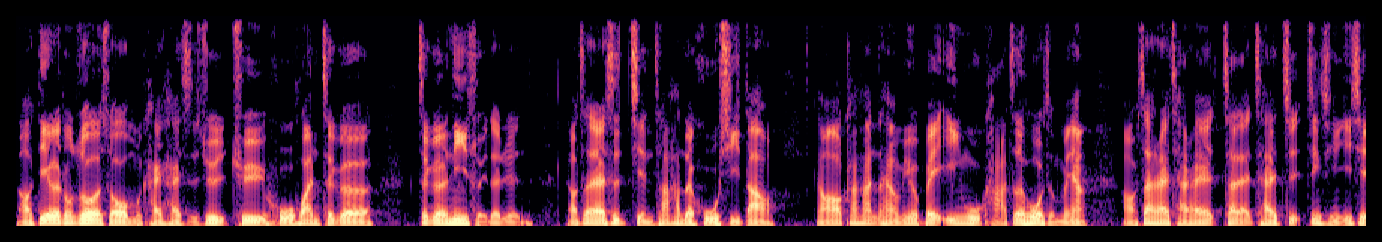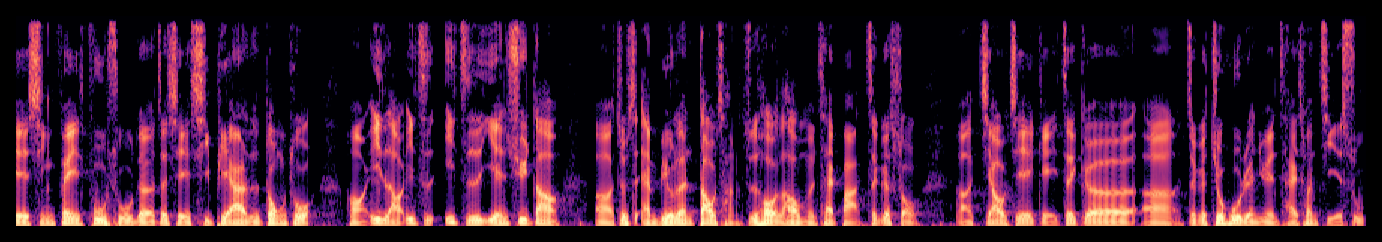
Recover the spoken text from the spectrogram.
然后第二个动作的时候，我们开开始去去呼唤这个这个溺水的人，然后再来是检查他的呼吸道。然后看看他有没有被硬物卡着或怎么样，然后再来才来再来才进进行一些心肺复苏的这些 CPR 的动作，好，一然后一直一直延续到呃就是 ambulance 到场之后，然后我们才把这个手呃交接给这个呃这个救护人员才算结束。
